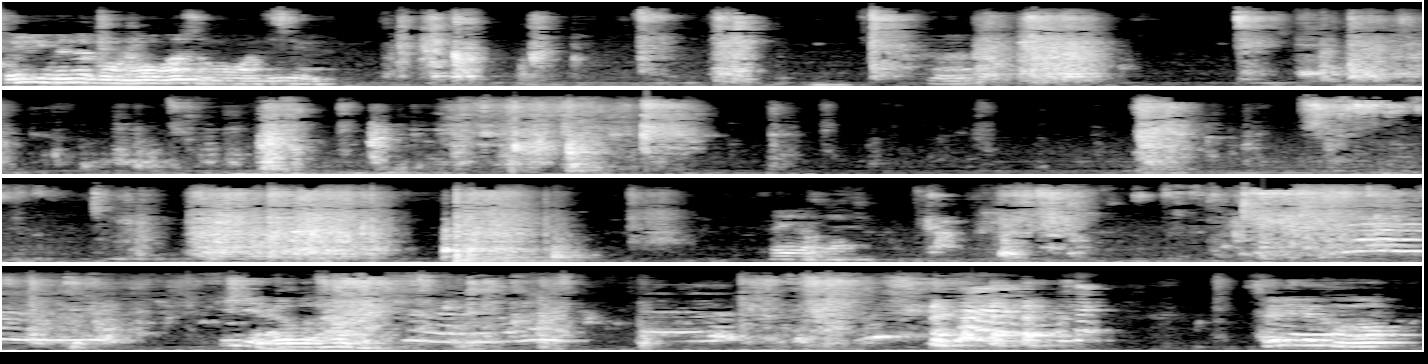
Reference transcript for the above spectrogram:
水里面的恐龙玩什么玩具？啊？可以了吗？一点都不烫。水里的恐龙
